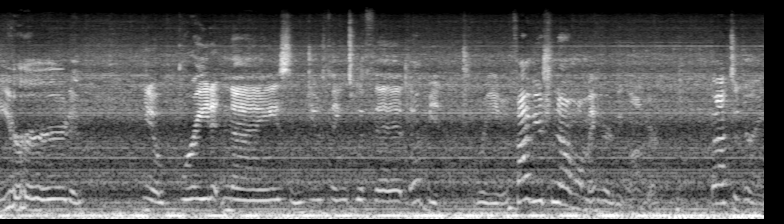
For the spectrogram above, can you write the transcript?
weird, and you know, braid it nice and do things with it. That'd be a dream. Five years from now, I want my hair to be longer. That's a dream.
